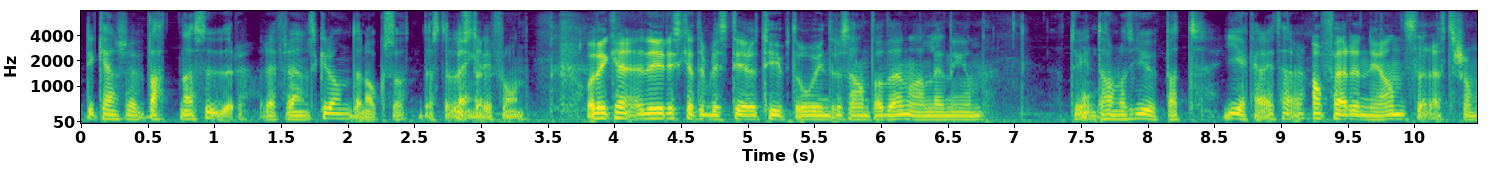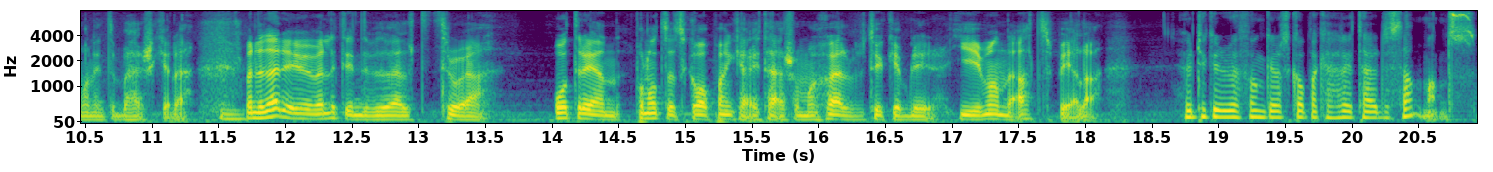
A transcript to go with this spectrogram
Det kanske vattnas ur referensgrunden också, desto längre ifrån. Och det, kan, det är risk att det blir stereotypt och ointressant av den anledningen. Du inte har något djup att ge karaktären. Av färre nyanser eftersom man inte behärskar det. Mm. Men det där är ju väldigt individuellt tror jag. Återigen, på något sätt skapa en karaktär som man själv tycker blir givande att spela. Hur tycker du det funkar att skapa karaktärer tillsammans?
